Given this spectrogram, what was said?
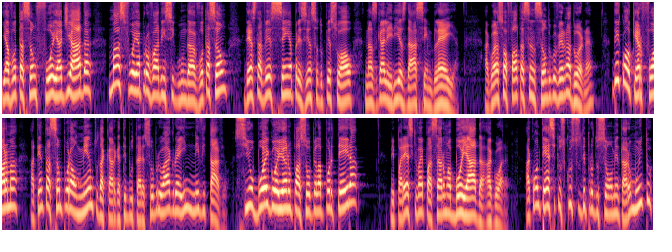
e a votação foi adiada, mas foi aprovada em segunda votação, desta vez sem a presença do pessoal nas galerias da Assembleia. Agora só falta a sanção do governador, né? De qualquer forma, a tentação por aumento da carga tributária sobre o agro é inevitável. Se o boi goiano passou pela porteira, me parece que vai passar uma boiada agora. Acontece que os custos de produção aumentaram muito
